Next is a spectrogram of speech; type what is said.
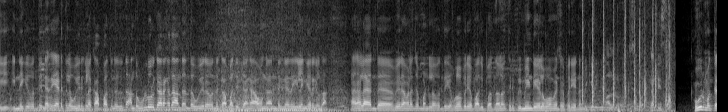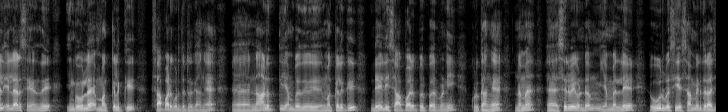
இ- இன்றைக்கி வந்து நிறைய இடத்துல உயிர்களை காப்பாற்றினது வந்து அந்த உள்ளூர்காரங்க தான் அந்த அந்த உயிரை வந்து காப்பாற்றிருக்காங்க அவங்க அந்த இளைஞர்கள் தான். அதனால் அந்த வீர விளஞ்சம் மண்ணில் வந்து எவ்வளோ பெரிய பாதிப்பாக இருந்தாலும் திருப்பி மீண்டு எழுவோம் என்ற பெரிய நம்பிக்கை இருக்குது நன்றி சார். ஊர் மக்கள் எல்லோரும் சேர்ந்து இங்கே உள்ள மக்களுக்கு சாப்பாடு கொடுத்துட்ருக்காங்க நானூற்றி ஐம்பது மக்களுக்கு டெய்லி சாப்பாடு ப்ரிப்பேர் பண்ணி கொடுக்காங்க. நம்ம சிறுவைகுண்டம் எம்எல்ஏ ஊர்வசி எஸ் அமிர்தராஜ்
